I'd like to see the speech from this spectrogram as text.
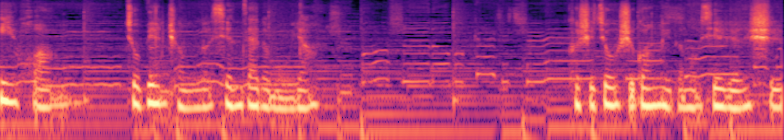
一晃，就变成了现在的模样。可是旧时光里的某些人事，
